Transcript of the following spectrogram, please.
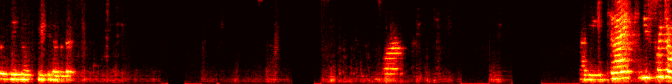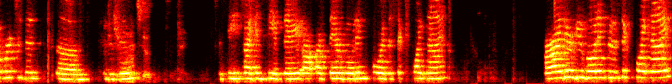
let me make make a note of this. I mean, can I, can you switch over to the, um, to the Zoom to see, so I can see if they are, if they're voting for the six point nine? Are either of you voting for the six point nine?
